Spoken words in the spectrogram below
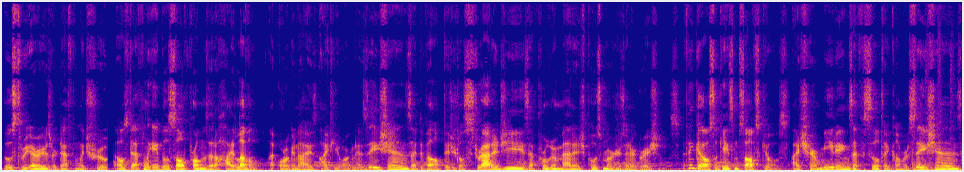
those three areas are definitely true. I was definitely able to solve problems at a high level. I organize IT organizations, I develop digital strategies, I program manage post-mergers integrations. I think I also gained some soft skills. I chair meetings, I facilitate conversations,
